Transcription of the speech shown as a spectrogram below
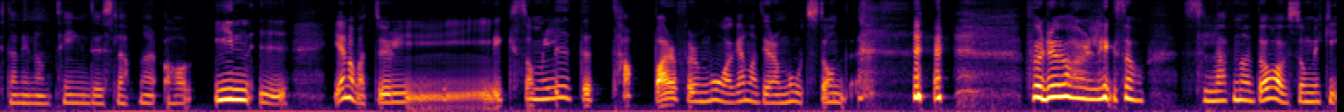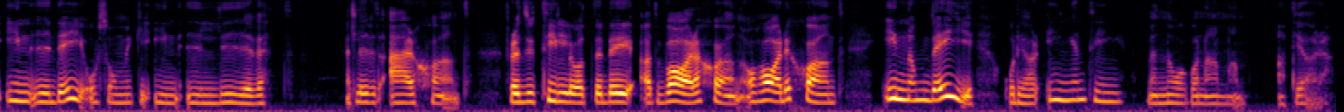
utan det är någonting du slappnar av in i genom att du liksom lite tappar förmågan att göra motstånd. För du har liksom slappnat av så mycket in i dig och så mycket in i livet. Att livet är skönt. för att du tillåter dig att vara skön och ha det skönt inom dig. Och det har ingenting med någon annan att göra.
